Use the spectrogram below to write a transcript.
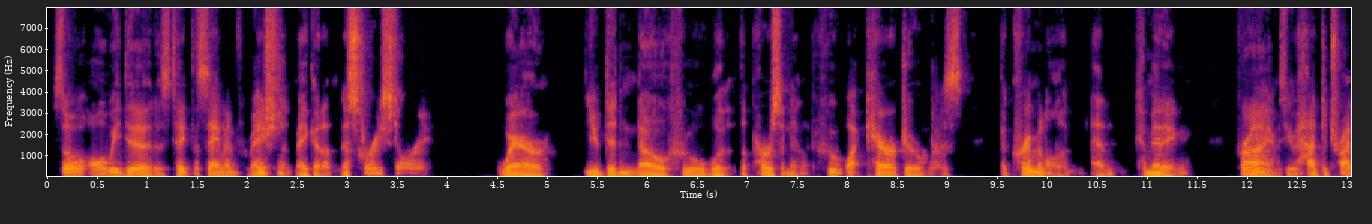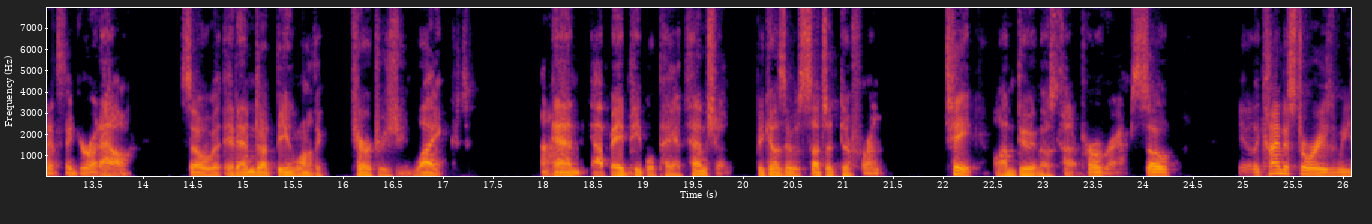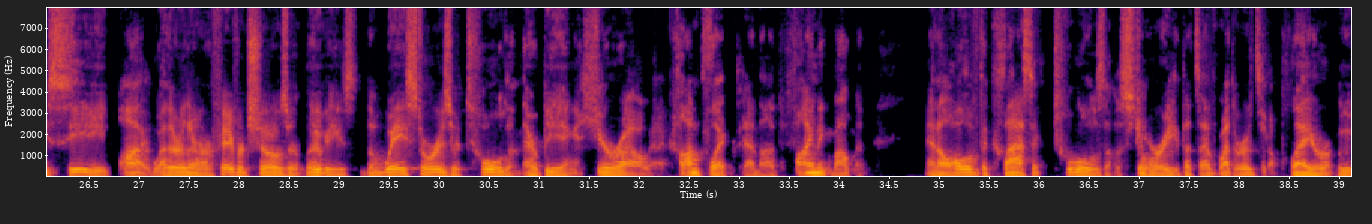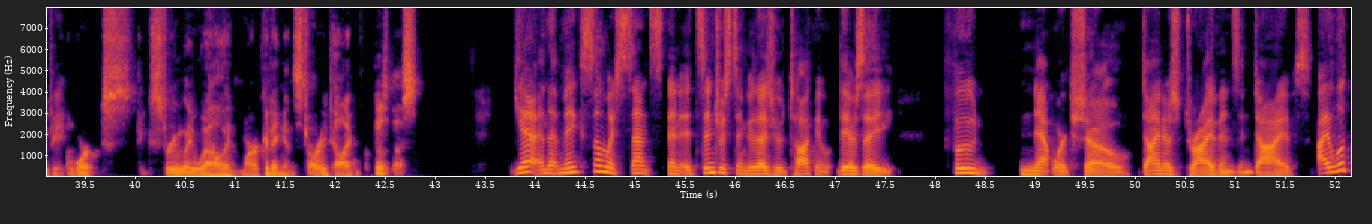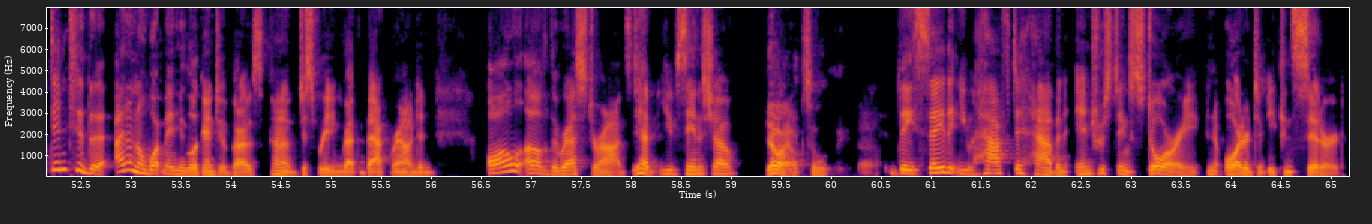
So all we did is take the same information and make it a mystery story where you didn't know who was the person and who, what character was the criminal and, and committing crimes. You had to try to figure it out. So it ended up being one of the characters you liked. Uh-huh. And that made people pay attention because it was such a different take on doing those kind of programs. So you know, the kind of stories we see, uh, whether they're our favorite shows or movies, the way stories are told and there being a hero and a conflict and a defining moment and all of the classic tools of a story that's whether it's in a play or a movie works extremely well in marketing and storytelling for business. Yeah. And that makes so much sense. And it's interesting because as you're talking, there's a food network show, diners, drive-ins, and dives. I looked into the, I don't know what made me look into it, but I was kind of just reading about the background and all of the restaurants. Have you've seen the show? Yeah, oh, absolutely. Yeah. They say that you have to have an interesting story in order to be considered.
